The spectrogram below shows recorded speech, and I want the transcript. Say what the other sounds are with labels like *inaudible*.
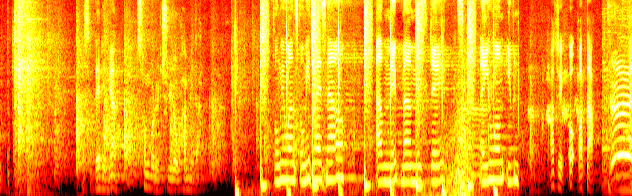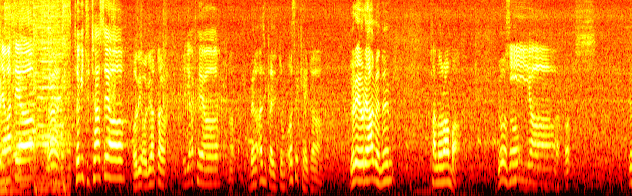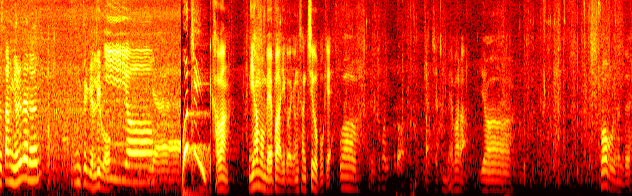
그래서 내리면 선물을 주려고 합니다. Fool me once, fool me twice now. I've made my mistakes. Now you won't even 아직 어 왔다. 예. 안녕하세요. 저기 주차하세요. 어디 어디 할까요? 여기 앞에요. 아, 내가 아직까지 좀 어색해가. 요래 요래 하면은 파노라마. 여기서 이요. 어, 여기서 딱 열면은 꽁짝 열리고. 이요. 이야. 가방. 니 한번 매봐 이거 영상 찍어보게. 와. 매봐라. 이야. 좋아 보이는데.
